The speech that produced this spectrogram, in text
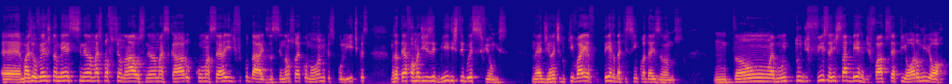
É, mas eu vejo também esse cinema mais profissional, o cinema mais caro, com uma série de dificuldades, assim, não só econômicas, políticas, mas até a forma de exibir e distribuir esses filmes, né, diante do que vai ter daqui 5 a 10 anos. Então, é muito difícil a gente saber, de fato, se é pior ou melhor.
